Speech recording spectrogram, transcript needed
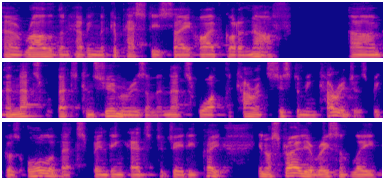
uh, rather than having the capacity to say, I've got enough, um, and that's that's consumerism, and that's what the current system encourages because all of that spending adds to GDP. In Australia recently,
